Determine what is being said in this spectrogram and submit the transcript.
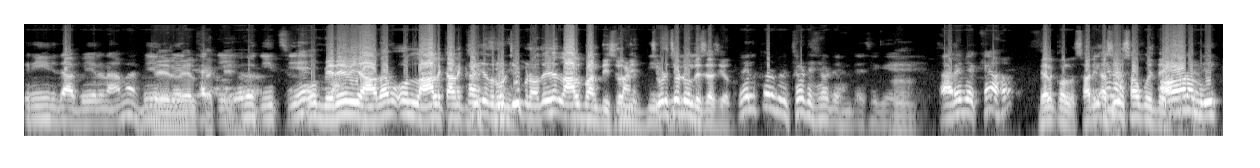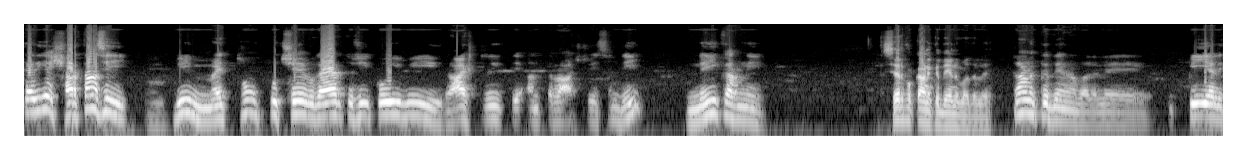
ਕਰੀਰ ਦਾ ਬੇਲਣਾ ਮੈਂ ਬੇਲ ਬੇਲ- ਖੱਟੀ, ਉਹਦਾ। ਗੀਤ ਸੀ ਇਹ ਉਹ ਮੇਰੇ ਵੀ ਯਾਦ ਆ ਉਹ ਲਾਲ ਕਣਕ ਸੀ ਜਦੋਂ ਰੋਟੀ ਬਣਾਉਂਦੇ ਸੀ ਲਾਲ ਬਣਦੀ ਸੀ ਉਹਦੀ ਬਣਦੀ ਛੋਟੇ ਛੋਟੇ। ਹੁੰਦੇ ਸੀ ਅਸੀਂ ਉਦੋਂ ਬਿਲਕੁਲ ਛੋਟੇ ਛੋਟੇ ਹੁੰਦੇ ਸੀਗੇ। ਸਾਰੇ ਵੇਖਿਆ ਉਹ ਬਿਲਕੁਲ ਸਾਰੀ ਅਸੀਂ ਉਹ? ਸਭ ਕੁਝ ਦੇਖ ਔਰ। ਅਮਰੀਕਾ ਦੀਆਂ ਸ਼ਰਤਾਂ ਸੀ। ਵੀ ਮੈਥੋਂ ਪੁੱਛੇ ਬਗੈਰ ਤੁਸੀਂ ਕੋਈ ਵੀ ਰਾਸ਼ਟਰੀ ਤੇ ਅੰਤਰਰਾਸ਼ਟਰੀ ਸੰਧੀ ਨਹੀਂ ਕਰਨੀ ਸਿਰਫ ਕਣਕ ਦੇਣ ਬਦਲੇ। ਕਣਕ ਦੇਣ ਬਦਲੇ ਪੀਐਲ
